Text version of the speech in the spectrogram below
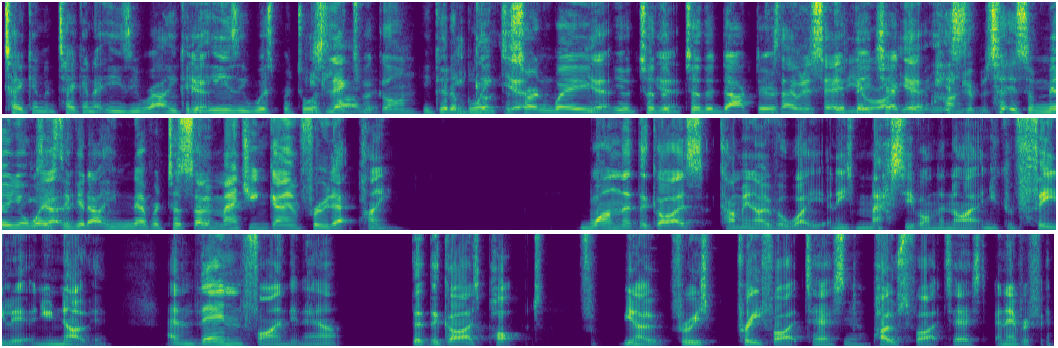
taken taken an easy route. He could have Yeah. easily whispered to His his, legs father. were gone. He could have He got- blinked a yeah. certain way Yeah. you know, to Yeah. the to the doctor Because they would have said, if they right." checked Yeah, him. It's, 100%. it's a million ways Exactly. to get out. He never took So that. imagine going through that pain. One that the guy's coming overweight and he's massive on the night, and you can feel it and you know it, and then finding out that the guy's popped, f- you know, through his pre-fight test, Yeah. post-fight test, and everything.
